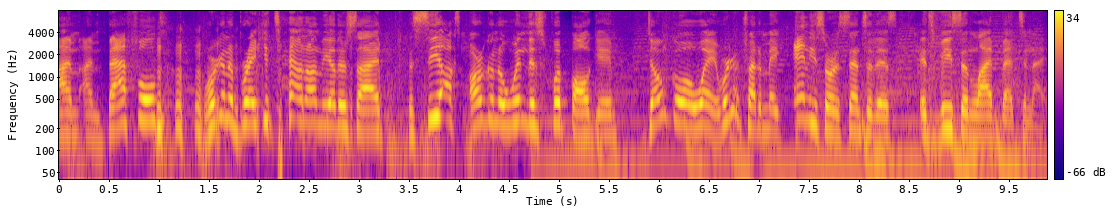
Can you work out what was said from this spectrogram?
I'm I'm baffled. We're gonna break it down on the other side. The Seahawks are gonna win this football game. Don't go away. We're gonna try to make any sort of sense of this. It's VSiN live bet tonight.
